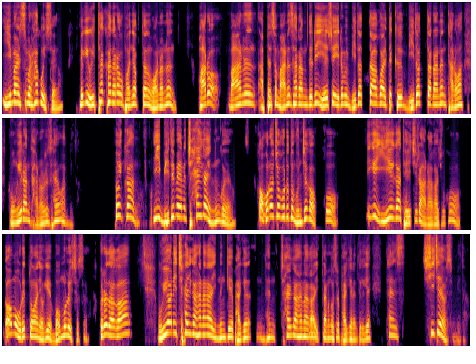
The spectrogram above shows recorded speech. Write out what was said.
이 말씀을 하고 있어요. 여기 의탁하다라고 번역된 원어는 바로 많은 앞에서 많은 사람들이 예수의 이름을 믿었다고 할 때 그 믿었다라는 단어와 동일한 단어를 사용합니다. 그러니까 이 믿음에는 차이가 있는 거예요. 그러니까 언어적으로도 문제가 없고 이게 이해가 되지를 않아가지고 너무 오랫동안 여기에 머물러 있었어요. 그러다가 우연히 차이가 하나가 있는 게 발견, 차이가 하나가 있다는 것을 발견했는데 그게 텐스, 시제였습니다.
